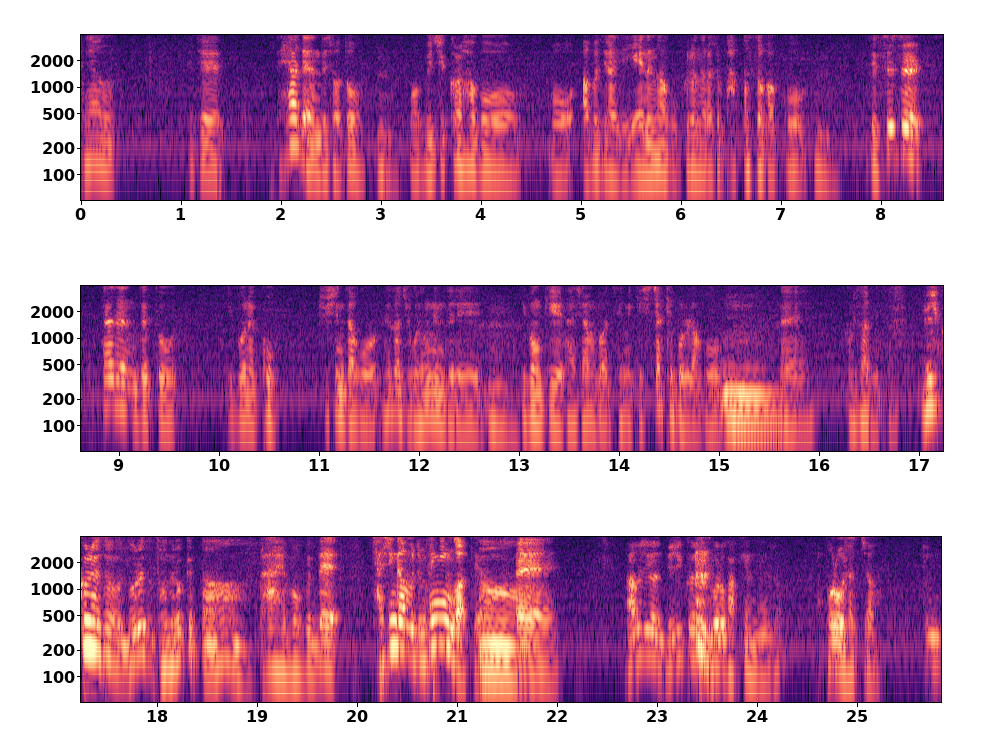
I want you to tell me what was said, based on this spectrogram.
그냥 이제 해야 되는데 저도 음. 뭐 뮤지컬 하고 뭐 아버지랑 이제 예능 하고 그러느라 좀 바빴어 갖고 음. 이제 슬슬 해야 되는데 또 이번에 곡 주신다고 해가지고 형님들이 음. 이번 기회에 다시 한번 재밌게 시작해 보려고 음. 네 감사합니다. 뮤지컬에서 노래도 더 늘었겠다. 아뭐 근데 자신감은 좀 생긴 것 같아요. 어. 네 아버지가 뮤지컬 보러 갔겠네요. 보러 오셨죠. 좀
